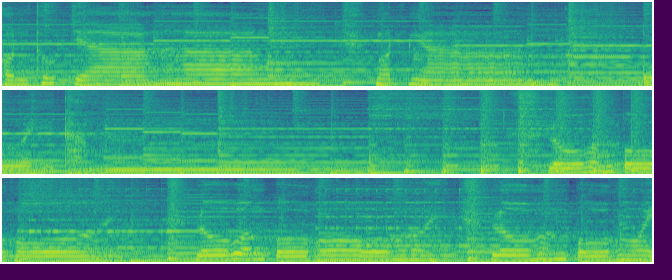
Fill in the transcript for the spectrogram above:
คนทุกอย่าง งดงาม หลวงปู่โหยหลวงปู่โหยหลวงปู่โหย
